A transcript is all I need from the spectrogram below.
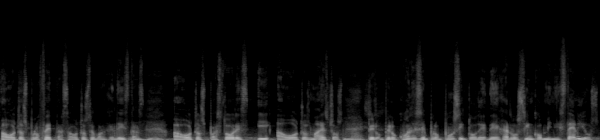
a otros profetas, a otros evangelistas, a otros pastores y a otros maestros. Pero, pero ¿cuál es el propósito de, dejar los cinco ministerios?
